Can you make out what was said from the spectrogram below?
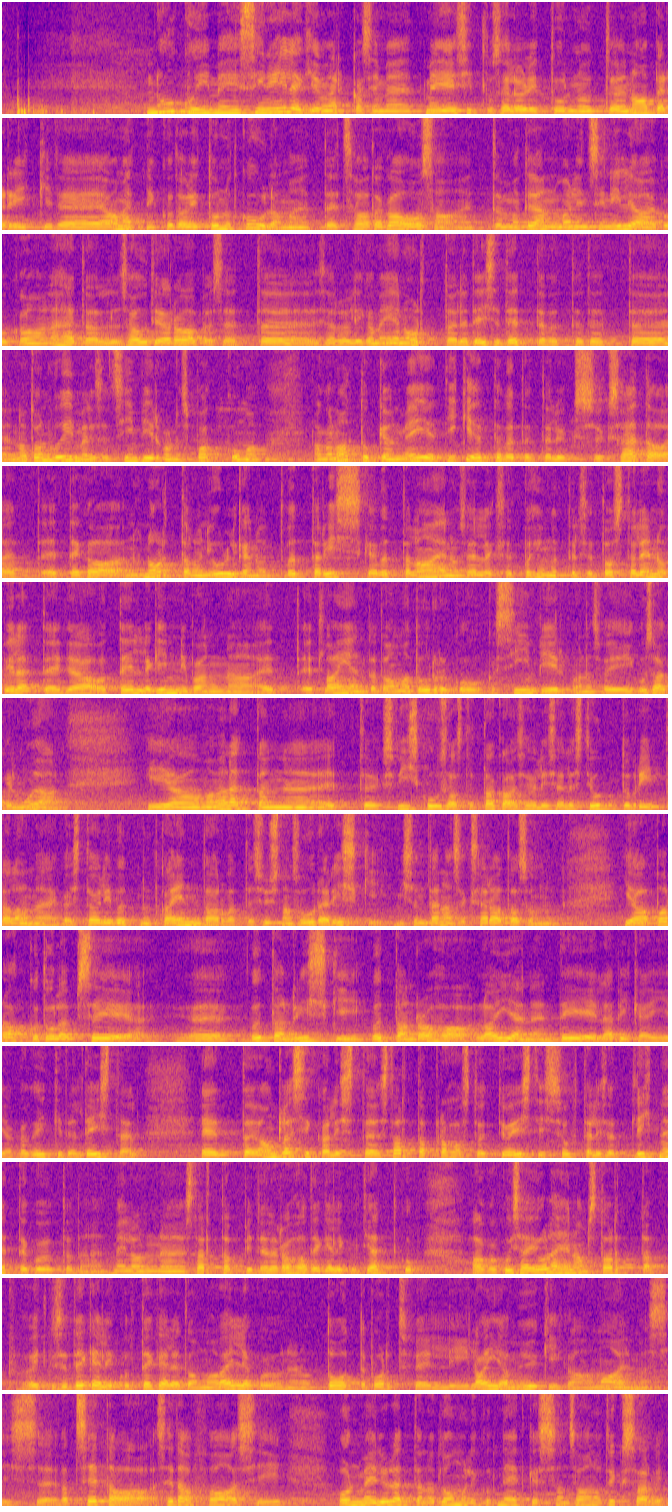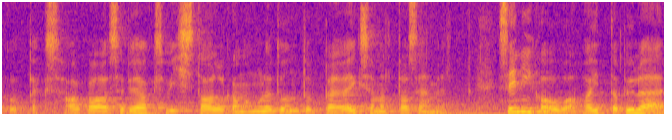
No kui me siin eilegi märkasime, et meie esitlusele olid tulnud naaberriikide ametnikud olid tulnud kuulama, et, et saada ka osa, et ma tean, ma olin siin hiljaaegu ka lähedal Saudi Araabias, et äh, seal oli ka meie Nortal ja teised ettevõtted, et äh, nad on võimelised siin piirkonnas pakkuma, aga natuke on meie digiettevõtetel üks, üks häda, et, et ega noh, Nortal on julgenud võtta riske, võtta laenu selleks, et põhimõtteliselt osta lennupileteid ja hotelle kinni panna, et, et laiendada oma turgu kas siin piirkonnas või kusagil mujal ja ma mäletan, et üks viis-kuus aastat tagasi oli sellest juttu Priit Alamäega, siis ta oli võtnud ka enda arvates üsna suure riski, mis on tänaseks ära tasunud. ja paraku tuleb see, võtan riski, võtan raha, laienen tee läbi käia ka kõikidel teistel et on klassikalist startup rahastut ju Eestis suhteliselt lihtne ette kujutada, et meil on startup idele raha tegelikult jätkub, aga kui sa ei ole enam startup, vaid kui sa tegelikult tegeled oma välja kujunenud tooteportfelli laia müügiga maailmas, siis vaat seda, seda faasi on meil ületanud loomulikult need, kes on saanud ükssarvikuteks, aga see peaks vist algama, mulle tundub, väiksemalt tasemelt. senikaua aitab üle,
